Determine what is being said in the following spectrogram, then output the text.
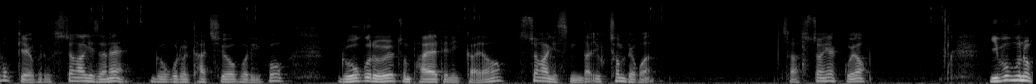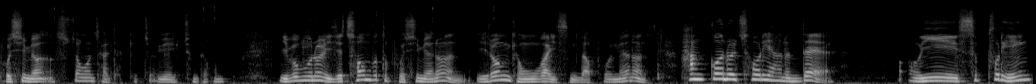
볼게요. 그리고 수정하기 전에 로고를 다 지워버리고 로그를 좀 봐야 되니까요. 수정하겠습니다. 6,100원. 자, 수정했고요. 이 부분을 보시면 수정은 잘 됐겠죠. 위에 6,100원. 이 부분을 이제 처음부터 보시면은 이런 경우가 있습니다. 보면은 한 건을 처리하는데 어, 이 스프링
